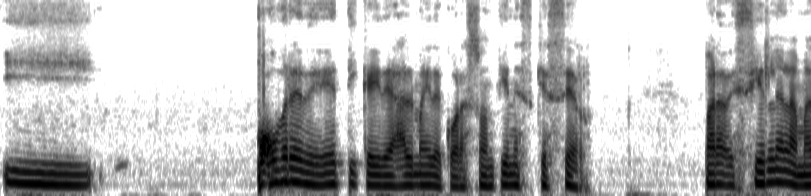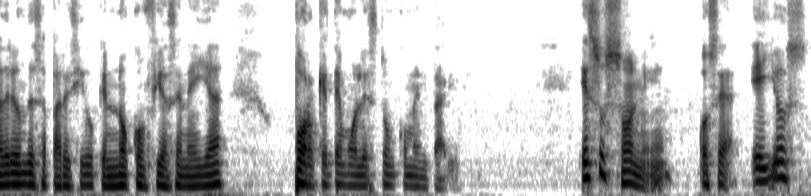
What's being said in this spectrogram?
y pobre de ética y de alma y de corazón tienes que ser para decirle a la madre de un desaparecido que no confías en ella porque te molesta un comentario. Esos son, ¿eh? O sea, ellos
